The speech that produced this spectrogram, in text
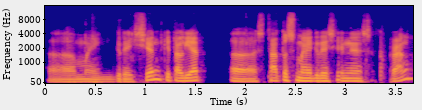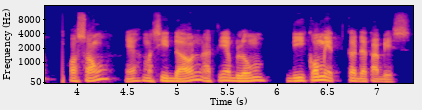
Uh, migration, kita lihat uh, status migration-nya sekarang kosong, ya masih down, artinya belum di commit ke database.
